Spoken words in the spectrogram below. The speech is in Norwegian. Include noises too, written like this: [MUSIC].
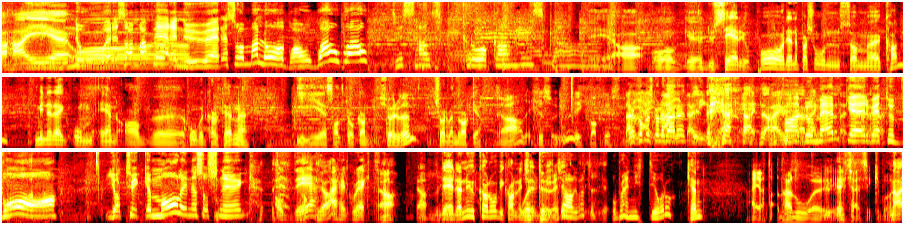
Ja, hei. Nå er det sommerferie, nå er det sommerlov. Wow, wow, wow. Til salskråkan vi skal. Ja, og eh, du ser jo på denne personen som eh, kan minne deg om en av eh, hovedkarakterene i eh, Saltkråkan. Kjørven? Tjorven drake. Ja, det er ikke så ulik, faktisk. Velkommen skal du være til- Farbror Melker, vet du hva? Jeg tykker Malin er så snygg. Og det er helt korrekt. Ja. Ja. Det er denne uka nå. Vi kan ikke Hun er død i dag, vet du. Hun ble 90 år, hun. Hvem? Nei, vet du, det er noe jeg er ikke helt sikker på. Nei,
